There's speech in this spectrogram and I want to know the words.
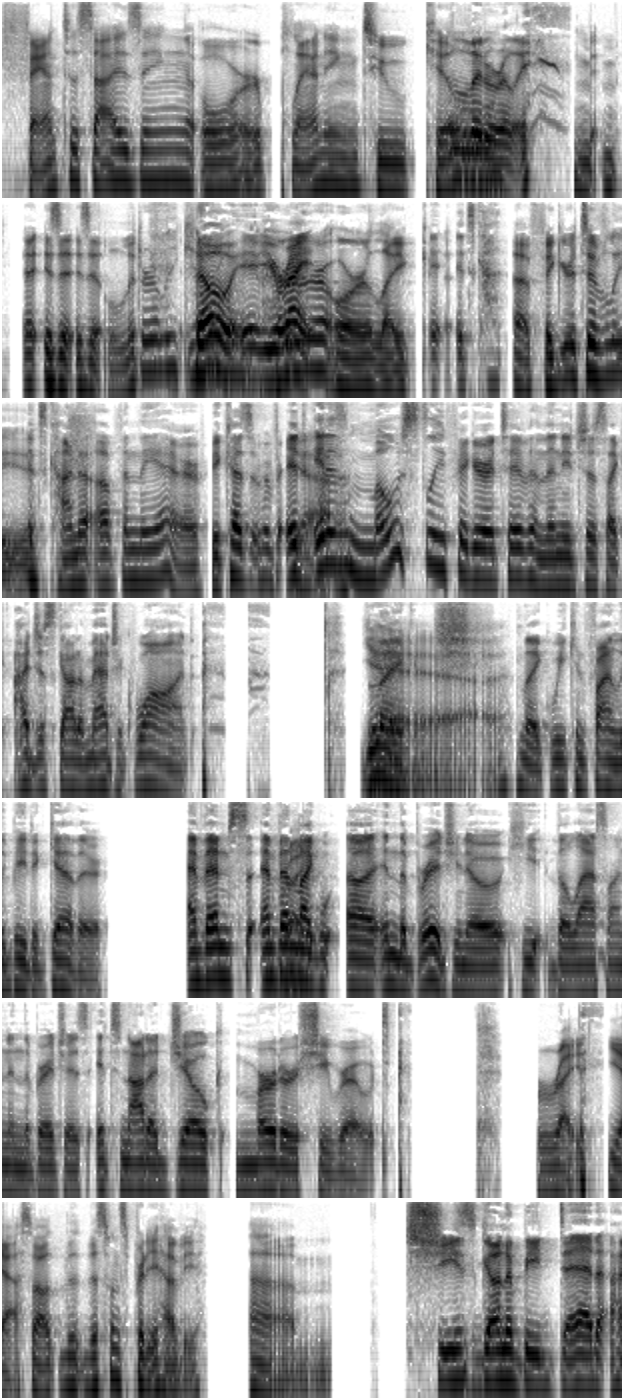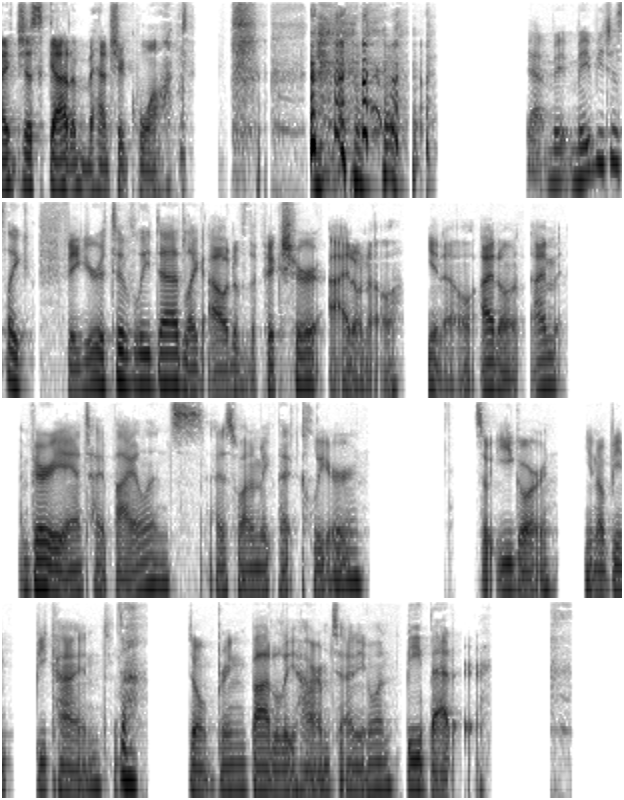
fantasizing or planning to kill literally, is it is it literally No, it- you're right. or like it, it's uh, figuratively it's kind of up in the air because it, it Yeah. is mostly figurative, and then he's just like, I just got a magic wand. yeah like, like we can finally be together and then and then Right. like uh in the bridge you know he the last line in the bridge is it's not a joke murder she wrote right. Yeah so th- this one's pretty heavy. Um she's gonna be dead. I just got a magic wand. Yeah may- maybe just like figuratively dead like out of the picture. I don't know you know i don't i'm i'm very anti-violence. I just want to make that clear. So igor you know be be kind. Don't bring bodily harm to anyone. Be better.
